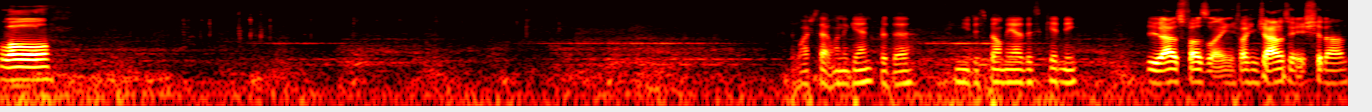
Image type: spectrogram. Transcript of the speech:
Lol. Have to Watch that one again for the. Can you dispel me out of this kidney? Dude, I was fuzzling. Fucking John was getting shit on.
